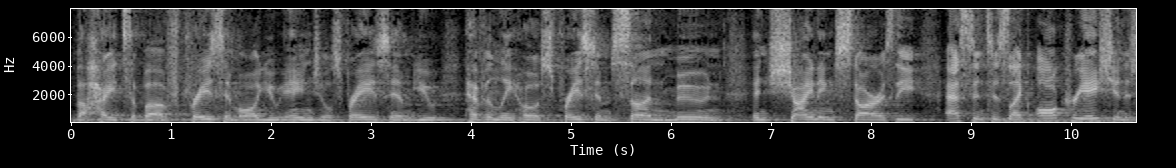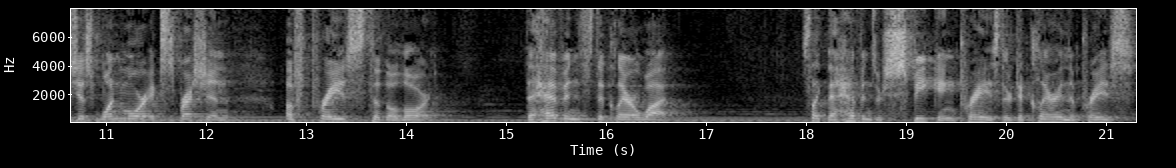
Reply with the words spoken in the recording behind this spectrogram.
the heights above. Praise him, all you angels. Praise him, you heavenly hosts. Praise him, sun, moon, and shining stars. The essence is like all creation is just one more expression of praise to the Lord. The heavens declare what? It's like the heavens are speaking praise, they're declaring the praise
